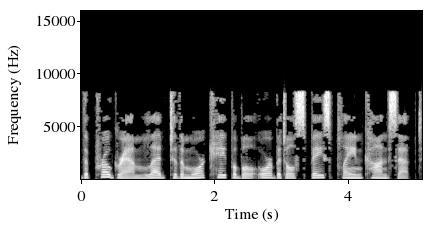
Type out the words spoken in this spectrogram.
the program led to the more capable orbital space plane concept.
